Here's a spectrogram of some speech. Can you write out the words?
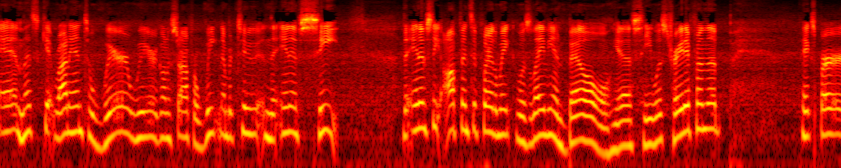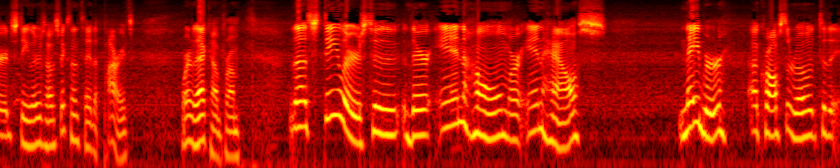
And let's get right into where we're going to start off for week number two in the NFC. The NFC Offensive Player of the Week was Le'Veon Bell. Yes, he was traded from the Pittsburgh Steelers. I was fixing to say the Pirates. Where did that come from? The Steelers to their in-home or in-house neighbor across the road to the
